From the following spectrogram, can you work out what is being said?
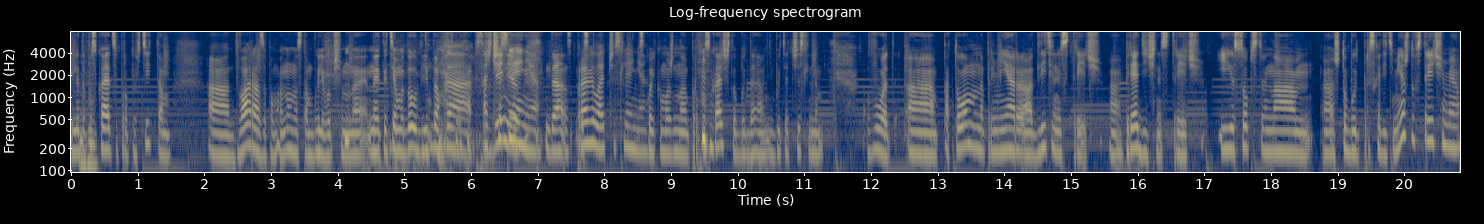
или Мгм. допускается пропустить там а, два раза, по-моему. Ну, у нас там были, в общем, на, на эту тему долгие там Да, обсуждения. отчисления. Да, Правила отчисления. сколько можно пропускать, чтобы, да, не быть отчисленным. Вот. А, потом, например, а, длительность встреч, а, периодичность встреч. И, собственно, что будет происходить между встречами.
